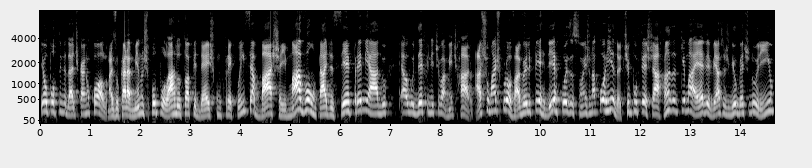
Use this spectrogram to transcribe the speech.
e a oportunidade cai no colo. Mas o cara menos popular do top 10 com frequência baixa e má vontade de ser premiado é algo definitivamente raro. Acho mais provável ele perder posições na corrida, tipo fechar Hansa Kimaev versus Gilbert Durinho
